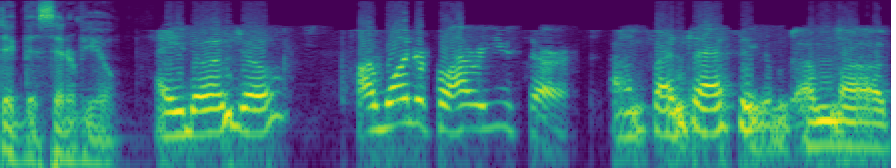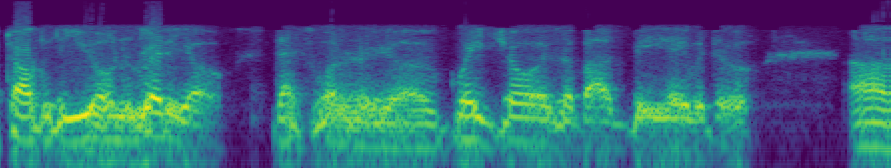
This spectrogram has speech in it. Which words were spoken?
Dig this interview. How you doing, Joe? I'm wonderful. How are you, sir? I'm fantastic. I'm, I'm uh, talking to you on the radio. That's one of the uh, great joys about being able to uh,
